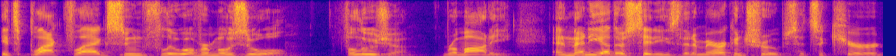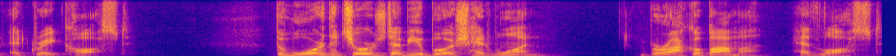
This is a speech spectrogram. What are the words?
Its black flag soon flew over Mosul, Fallujah, Ramadi, and many other cities that American troops had secured at great cost. The war that George W. Bush had won, Barack Obama had lost.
